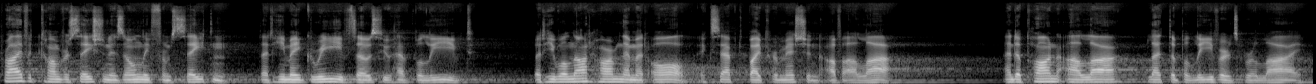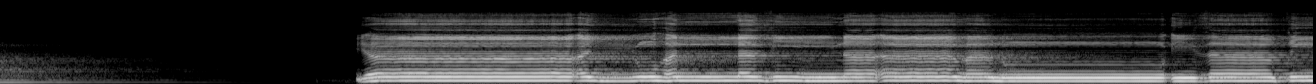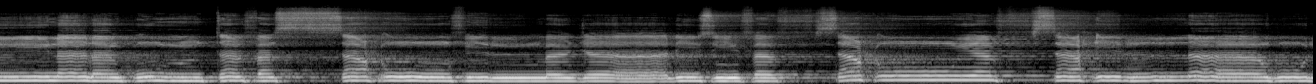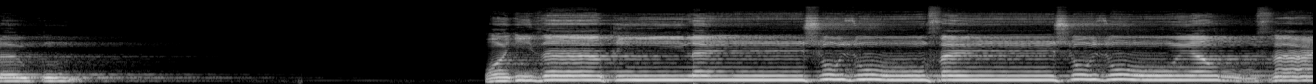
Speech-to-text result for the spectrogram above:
Private conversation is only from Satan, that he may grieve those who have believed, but he will not harm them at all except by permission of Allah. And upon Allah let the believers rely. يا أيها الذين آمنوا إذا قيل لكم تفسحوا فافسحوا يفسح الله لكم وإذا قيل انشزوا فانشزوا يرفع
